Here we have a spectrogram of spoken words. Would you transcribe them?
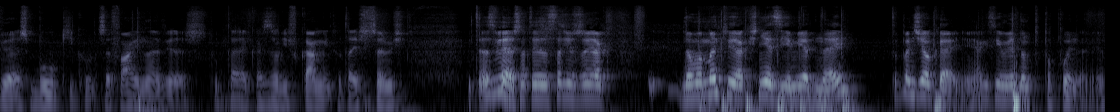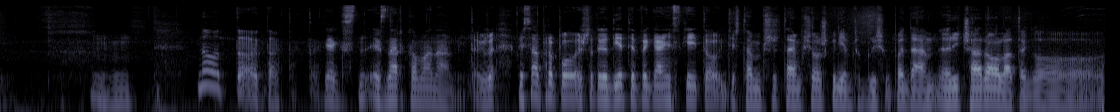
wiesz, bułki, kurcze, fajne, wiesz, tutaj jakaś z oliwkami, tutaj z czymś. I to jest, wiesz, na tej zasadzie, że jak do momentu, jak nie zjem jednej, to będzie ok, nie? Jak zjem jedną, to popłynę, nie? Mhm. No tak, tak, tak, tak, jak z, jak z narkomanami. Także wiesz, a propos jeszcze tej diety wegańskiej, to gdzieś tam przeczytałem książkę, nie wiem, czy gdzieś upadałem, Richa Rolla, tego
